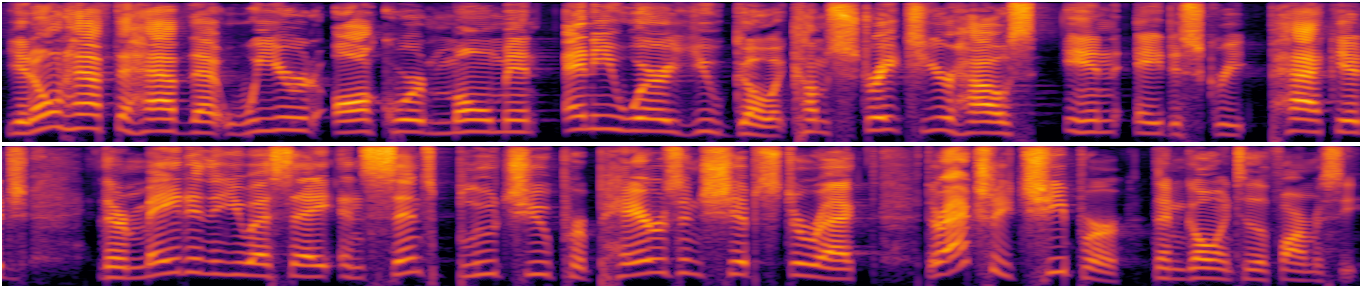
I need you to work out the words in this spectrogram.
You don't have to have that weird, awkward moment anywhere you go. It comes straight to your house in a discreet package. They're made in the USA, and since Blue Chew prepares and ships direct, they're actually cheaper than going to the pharmacy.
